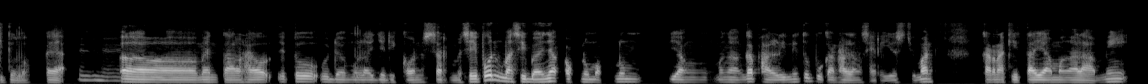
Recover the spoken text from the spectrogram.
gitu loh kayak Mm-mm. eh mental health itu udah mulai jadi concern meskipun masih banyak oknum-oknum yang menganggap hal ini tuh bukan hal yang serius cuman karena kita yang mengalami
